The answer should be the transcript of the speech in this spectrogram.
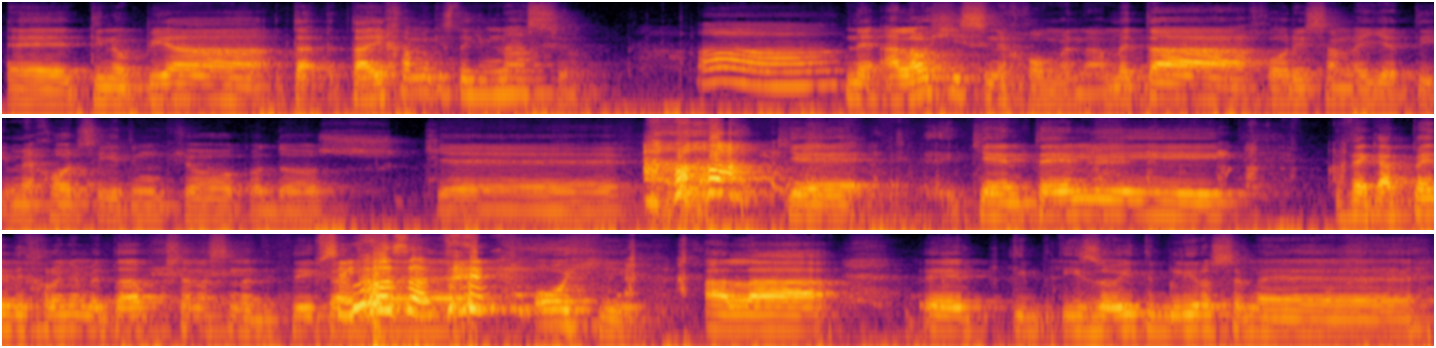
ε, την οποία τα, τα είχαμε και στο γυμνάσιο. Ω, Ναι, αλλά όχι συνεχόμενα. Μετά χωρίσαμε γιατί, με χώρισε γιατί ήμουν πιο κοντός και, και, και εν τέλει 15 χρόνια μετά που ξανασυναντηθήκαμε... Ψηλώσατε. όχι, αλλά ε, τη- η ζωή την πλήρωσε με...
